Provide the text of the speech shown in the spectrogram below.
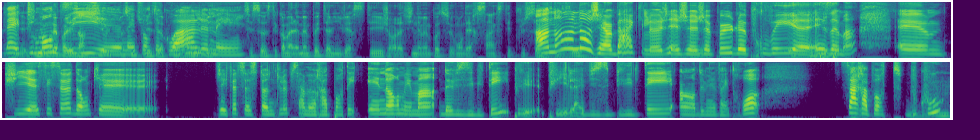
Ben, tout je le monde dit euh, n'importe quoi, lui, là, mais mais. C'est ça, c'était comme elle a même pas été à l'université, genre la fille n'a même pas de secondaire 5, c'était plus ça. Ah non, disais. non, j'ai un bac, là. Je, je- peux le prouver euh, aisément. Euh, puis euh, c'est ça, donc j'ai fait ce stunt-là, puis ça m'a rapporté énormément de visibilité. Puis, puis la visibilité en 2023, ça rapporte beaucoup. Mhm.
